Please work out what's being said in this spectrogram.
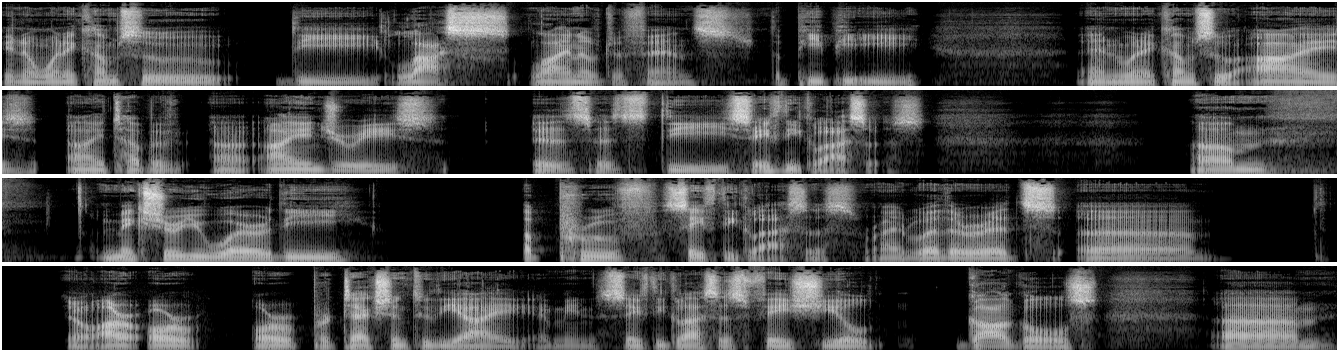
you know, when it comes to the last line of defense, the PPE, and when it comes to eyes, eye type of uh, eye injuries, is is the safety glasses. Um, make sure you wear the approved safety glasses, right? Whether it's uh, you know, our, or or protection to the eye. I mean, safety glasses, face shield, goggles. Um,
